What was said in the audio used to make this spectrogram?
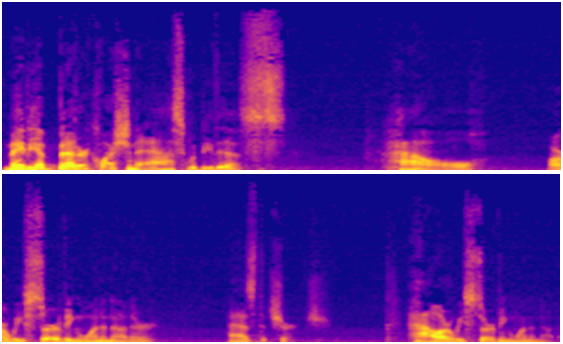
Maybe a better question to ask would be this How are we serving one another as the church? How are we serving one another?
